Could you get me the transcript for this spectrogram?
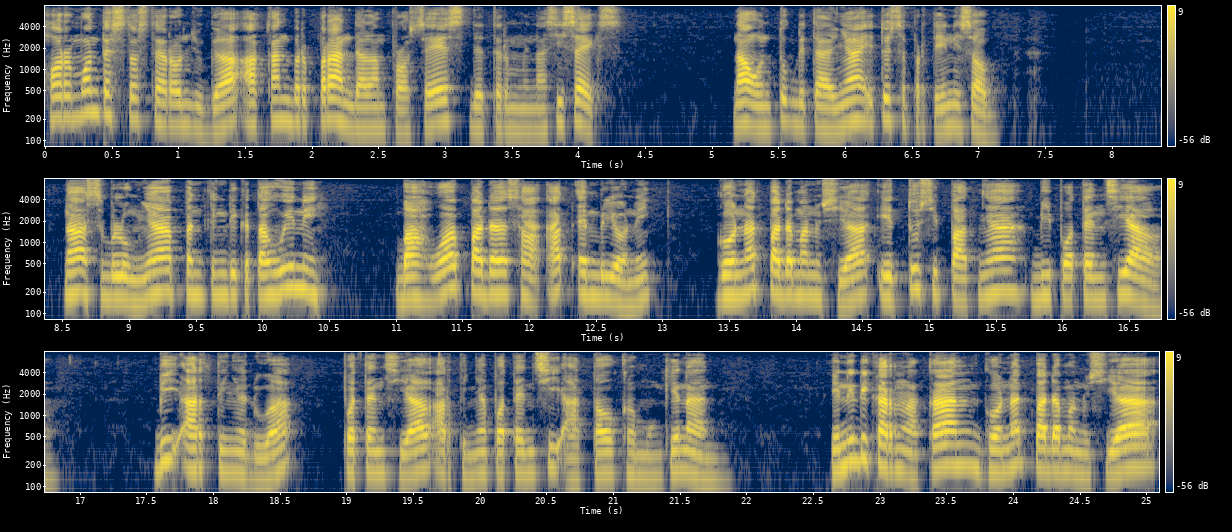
hormon testosteron juga akan berperan dalam proses determinasi seks. Nah, untuk detailnya itu seperti ini sob. Nah, sebelumnya penting diketahui nih bahwa pada saat embrionik Gonad pada manusia itu sifatnya bipotensial. Bi artinya dua, potensial artinya potensi atau kemungkinan. Ini dikarenakan gonad pada manusia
